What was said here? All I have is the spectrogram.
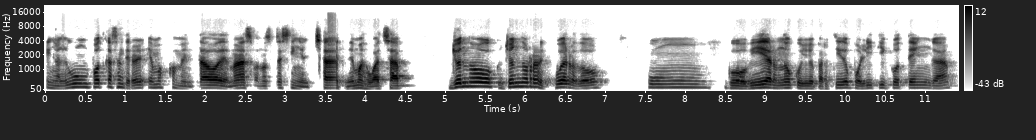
En algún podcast anterior hemos comentado además, o no sé si en el chat que tenemos de WhatsApp, yo no, yo no recuerdo un gobierno cuyo partido político tenga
